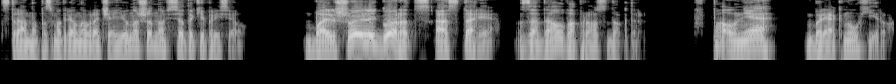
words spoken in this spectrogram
странно посмотрел на врача юноша, но все-таки присел. «Большой ли город Астария?» — задал вопрос доктор. «Вполне», — брякнул Хиро.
